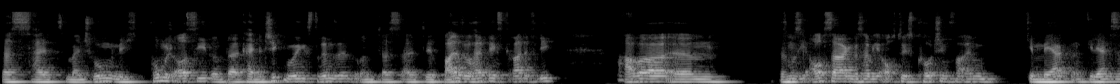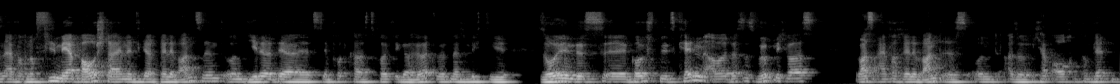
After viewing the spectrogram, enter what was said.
dass halt mein Schwung nicht komisch aussieht und da keine Chicken Wings drin sind und dass halt der Ball so halbwegs gerade fliegt. Aber ähm, das muss ich auch sagen, das habe ich auch durchs Coaching vor allem gemerkt und gelernt, es sind einfach noch viel mehr Bausteine, die da relevant sind. Und jeder, der jetzt den Podcast häufiger hört, wird natürlich die Säulen des äh, Golfspiels kennen. Aber das ist wirklich was, was einfach relevant ist. Und also ich habe auch komplett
